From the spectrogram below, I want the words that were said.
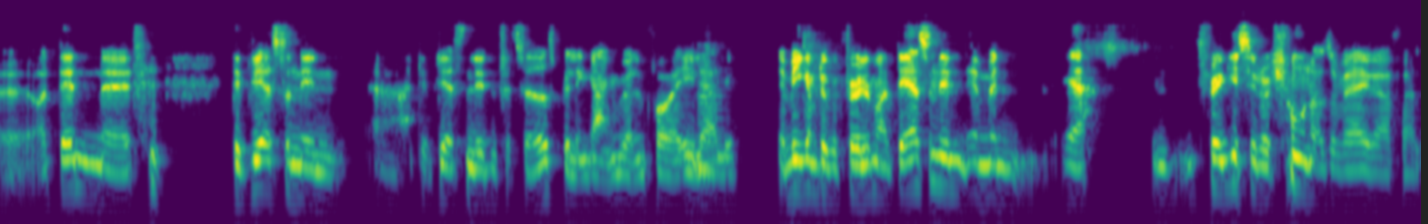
Øh, og den, øh, det bliver sådan en, øh, det bliver sådan lidt en facadespil en gang imellem, for at være helt mm. ærlig. Jeg ved ikke, om du kan følge mig. Det er sådan en, men, ja, en tricky situation også at være i hvert fald.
